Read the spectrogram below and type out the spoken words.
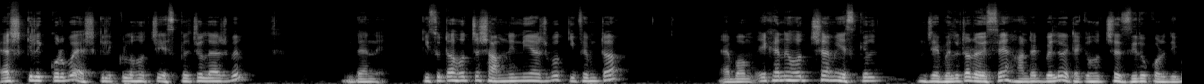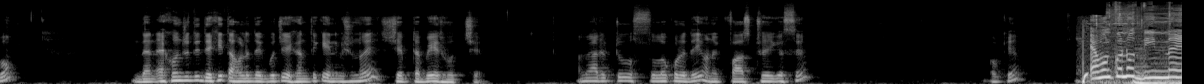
অ্যাশ ক্লিক করব অ্যাশ ক্লিক করলে হচ্ছে স্কেল চলে আসবে। দেন কিছুটা হচ্ছে সামনে নিয়ে আসব কিফ্রেমটা এবং এখানে হচ্ছে আমি স্কেল যে ভ্যালুটা রয়েছে হান্ড্রেড ভ্যালু এটাকে হচ্ছে জিরো করে দিব। দেন এখন যদি দেখি তাহলে দেখব যে এখান থেকে অ্যানিমেশন হয়ে শেপটা বের হচ্ছে। আমি আর একটু স্লো করে দেই অনেক ফাস্ট হয়ে গেছে। ওকে এমন কোনো দিন নাই।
